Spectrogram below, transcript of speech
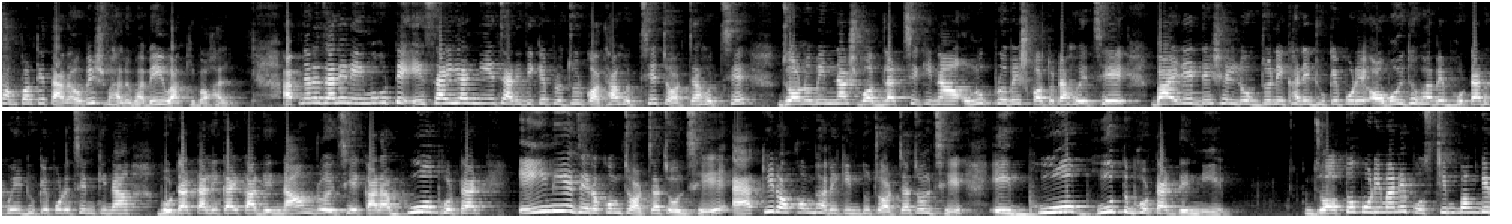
সম্পর্কে তারাও বেশ ভালোভাবেই ওয়াকিবহাল। আপনারা জানেন, এই মুহূর্তে এসআইআর নিয়ে চারিদিকে প্রচুর কথা হচ্ছে, চর্চা হচ্ছে। জনবিন্যাস বদলাচ্ছে কিনা, অনুপ্রবেশ কতটা হয়েছে, বাইরের দেশের লোকজন এখানে ঢুকে পড়ে অবৈধভাবে ভোটার হয়ে ঢুকে পড়েছেন কিনা, ভোটার তালিকায় কাদের নাম রয়েছে, কারা ভুয়ো ভোটার, এই নিয়ে যেরকম চর্চা চলছে, একই রকমভাবে কিন্তু চর্চা চলছে এই ভুয়ো ভূত ভোটারদের নিয়ে। যত পরিমাণে পশ্চিমবঙ্গে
